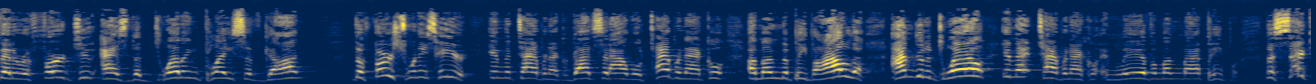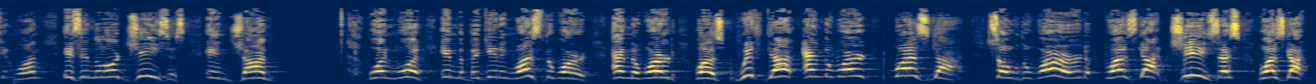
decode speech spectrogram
that are referred to as the dwelling place of God. The first one is here in the tabernacle. God said, I will tabernacle among the people. I'll, I'm going to dwell in that tabernacle and live among my people. The second one is in the Lord Jesus in John 1 1. In the beginning was the Word, and the Word was with God, and the Word was God. So the Word was God. Jesus was God.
